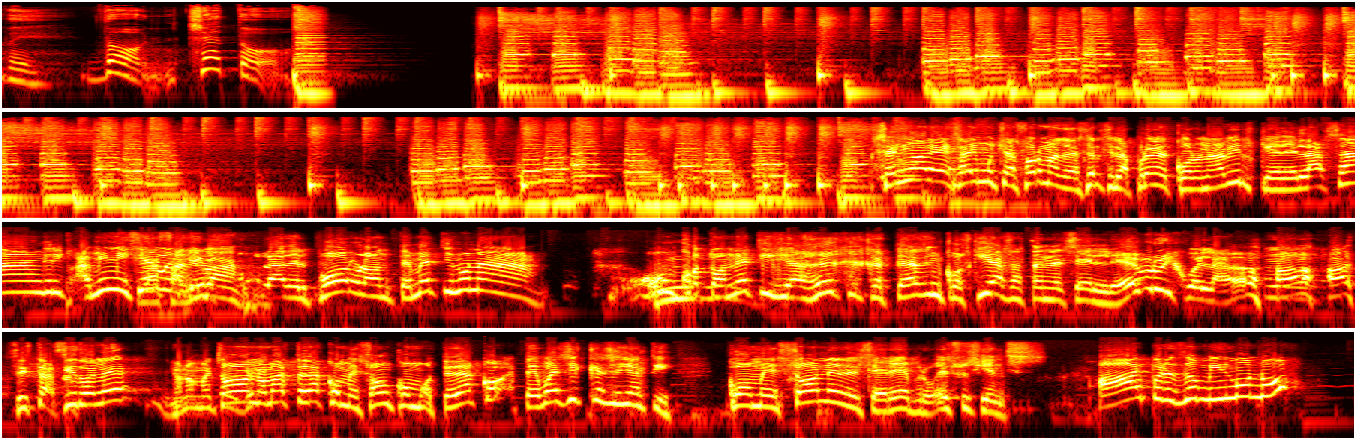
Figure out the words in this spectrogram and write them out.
De Don Cheto. Señores, hay muchas formas de hacerse la prueba del coronavirus, que de la sangre. A mí me hicieron La la, del- saliva. la del poro, donde te meten una un cotonete y ajá, que, que te hacen cosquillas hasta en el cerebro, hijo de la... ¿Sí está? ¿Sí duele? Yo no me he hecho No, el- nomás te da comezón, como te da, co- te voy a decir que se siente comezón en el cerebro, eso sientes. Ay, pero es lo mismo, ¿no?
